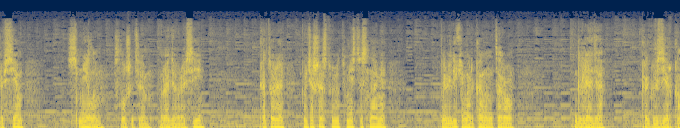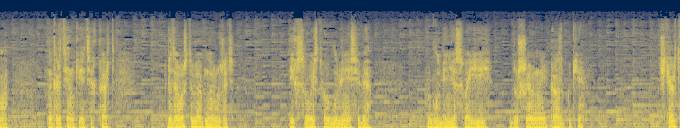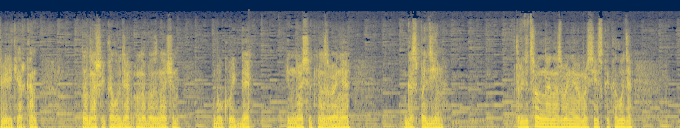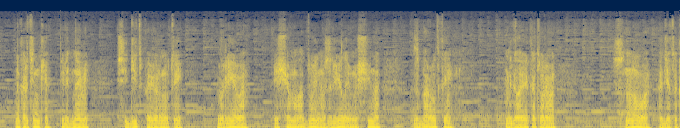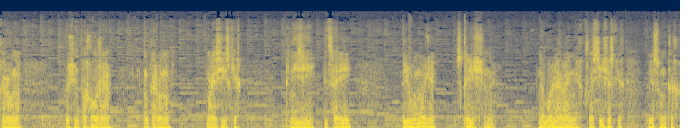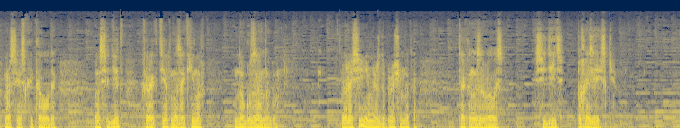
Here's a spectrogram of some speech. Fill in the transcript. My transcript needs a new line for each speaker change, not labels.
Ночи всем смелым слушателям Радио России, которые путешествуют вместе с нами по великим арканам Таро, глядя как в зеркало на картинки этих карт, для того, чтобы обнаружить их свойства в глубине себя, в глубине своей душевной азбуки. Четвертый великий аркан. В нашей колоде он обозначен буквой «Г» и носит название «Господин». Традиционное название в марсийской колоде на картинке перед нами сидит повернутый влево еще молодой, но зрелый мужчина с бородкой, на голове которого снова одета корона, очень похожая на корону российских князей и царей. Его ноги скрещены. На более ранних классических рисунках марсельской колоды он сидит, характерно закинув ногу за ногу. В России, между прочим, это так и называлось «сидеть по-хозяйски».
